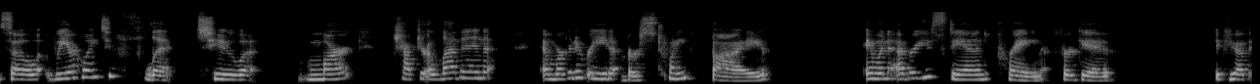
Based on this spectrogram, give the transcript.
So we are going to flip to Mark chapter 11 and we're going to read verse 25. And whenever you stand praying, forgive if you have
